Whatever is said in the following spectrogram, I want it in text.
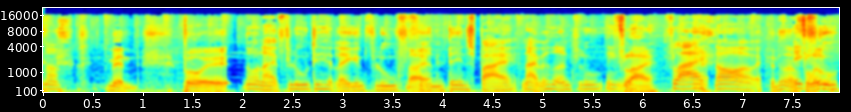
Nå. men på øh, Nå nej, flue, det er heller ikke en flue. For Nej. fanden. Det er en spy. Nej, hvad hedder en flue? egentlig? Fly. Fly. Nå, Den hedder en ikke flue. flue.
